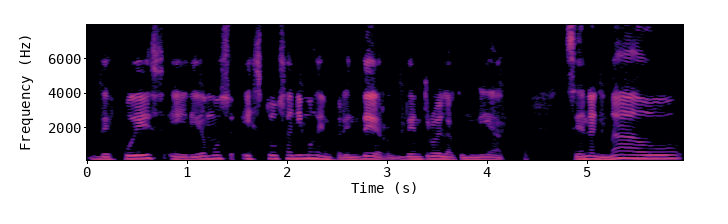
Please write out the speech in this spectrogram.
después, eh, digamos, estos ánimos de emprender dentro de la comunidad? ¿Se han animado?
